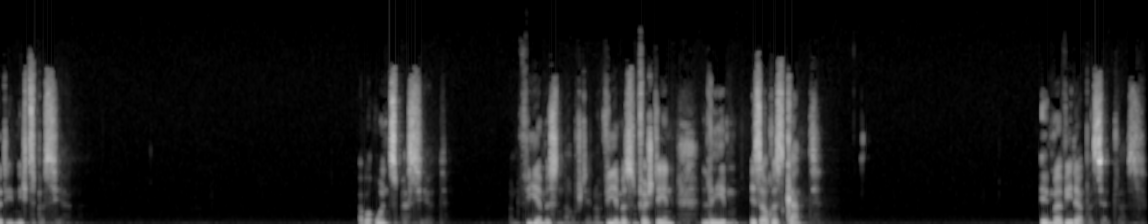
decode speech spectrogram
wird ihnen nichts passieren. Aber uns passiert. Und wir müssen aufstehen. Und wir müssen verstehen, Leben ist auch riskant. Immer wieder passiert was.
